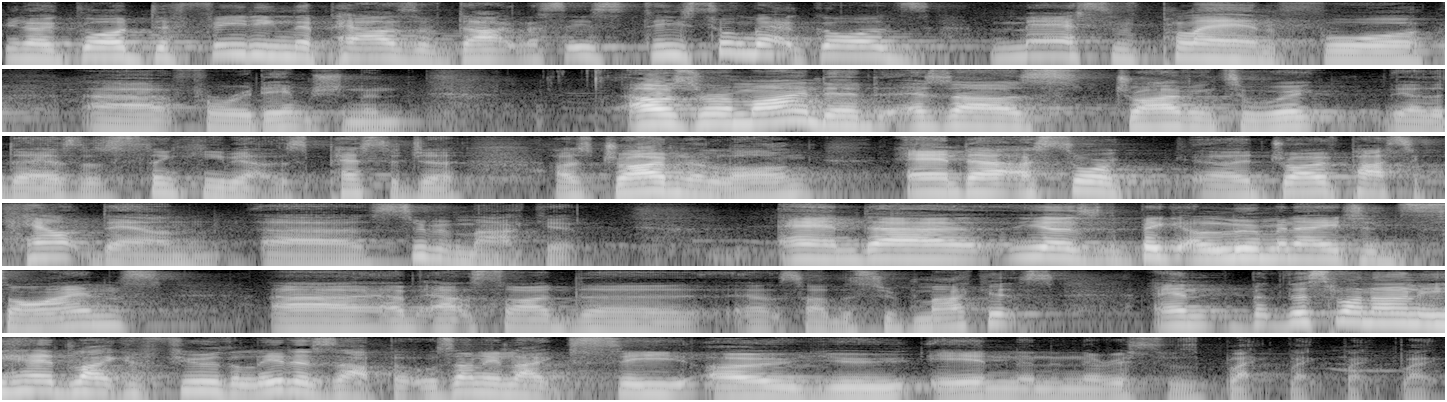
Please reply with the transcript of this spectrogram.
you know, God defeating the powers of darkness. He's, he's talking about God's massive plan for, uh, for redemption. And I was reminded as I was driving to work the other day, as I was thinking about this passage, uh, I was driving along and uh, I saw, uh, drove past a countdown uh, supermarket. And uh, you know, there's the big illuminated signs outside, the, outside the supermarkets. And, but this one only had like a few of the letters up. It was only like C O U N, and then the rest was black, black, black, black.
